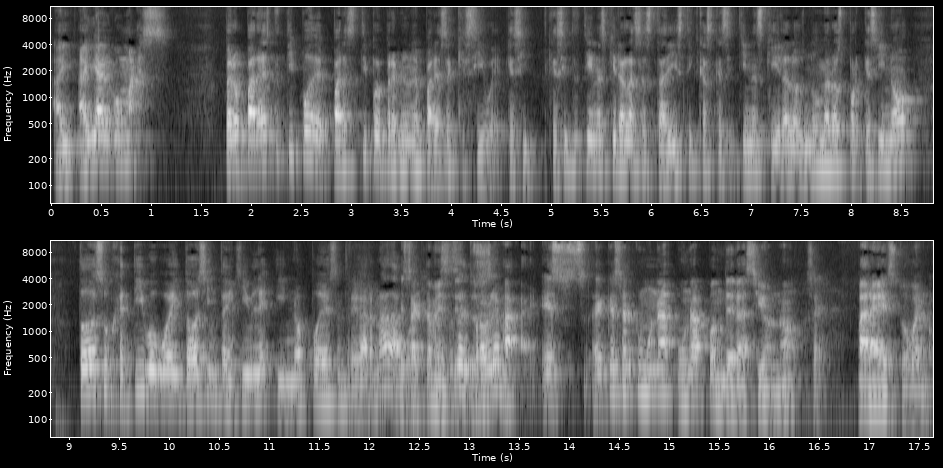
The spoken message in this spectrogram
hay, hay algo más. Pero para este tipo de, para este tipo de premios me parece que sí, güey. Que sí, que sí te tienes que ir a las estadísticas, que sí tienes que ir a los números, porque si no, todo es subjetivo, güey, todo es intangible y no puedes entregar nada, güey. Exactamente. Ese es el Entonces, problema. ah, es, hay que hacer como una, una ponderación, ¿no? Sí. Para esto, bueno.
